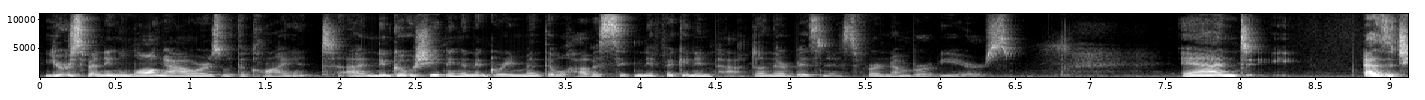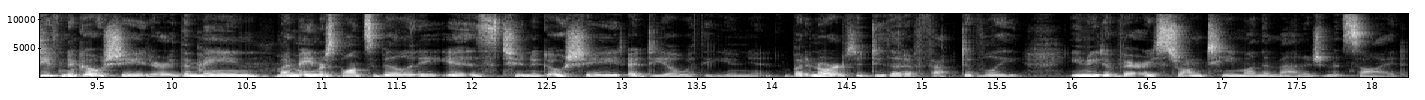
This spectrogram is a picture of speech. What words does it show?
You're spending long hours with a client, uh, negotiating an agreement that will have a significant impact on their business for a number of years. And as a chief negotiator, the main my main responsibility is to negotiate a deal with the union. But in order to do that effectively, you need a very strong team on the management side.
